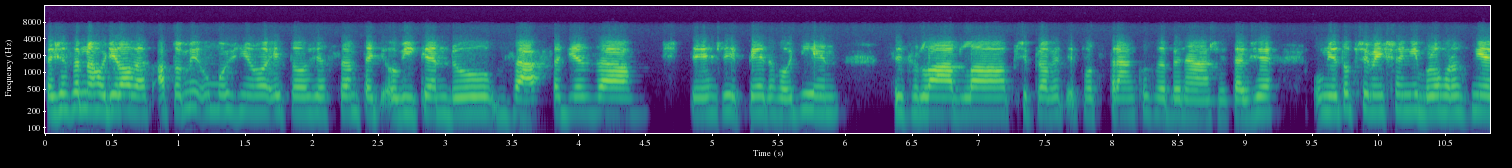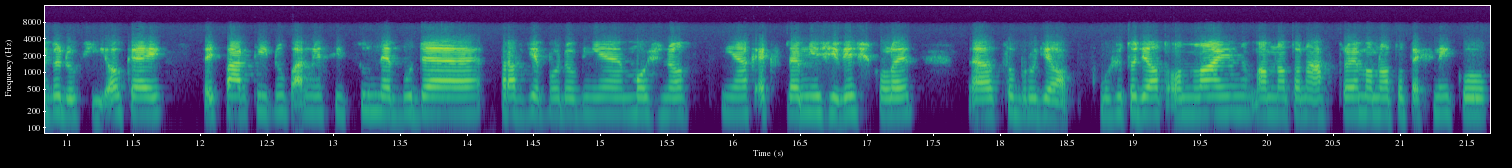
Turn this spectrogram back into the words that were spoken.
Takže jsem nahodila web a to mi umožnilo i to, že jsem teď o víkendu v zásadě za 4-5 hodin si zvládla připravit i podstránku z webináři. Takže u mě to přemýšlení bylo hrozně jednoduchý. OK, teď pár týdnů, pár měsíců nebude pravděpodobně možnost nějak extrémně živě školit, co budu dělat. Můžu to dělat online, mám na to nástroje, mám na to techniku,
